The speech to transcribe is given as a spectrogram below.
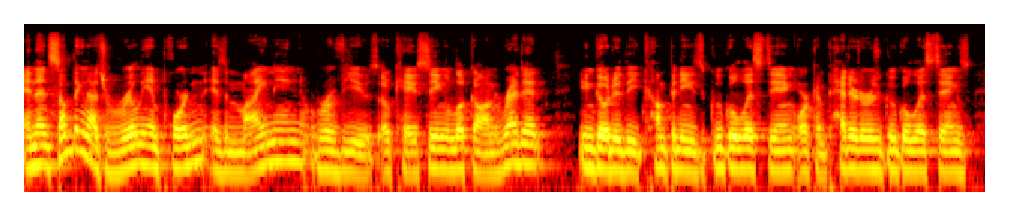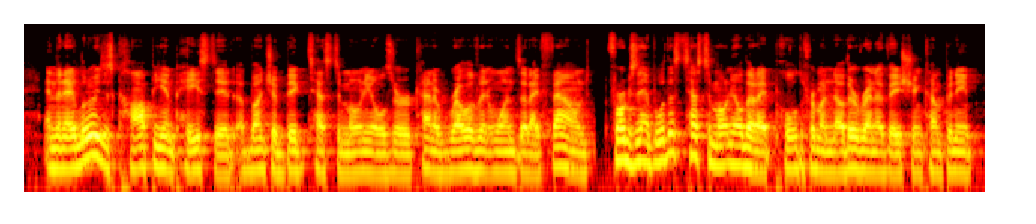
And then something that's really important is mining reviews. Okay, so you can look on Reddit, you can go to the company's Google listing or competitors' Google listings, and then I literally just copy and pasted a bunch of big testimonials or kind of relevant ones that I found. For example, this testimonial that I pulled from another renovation company,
